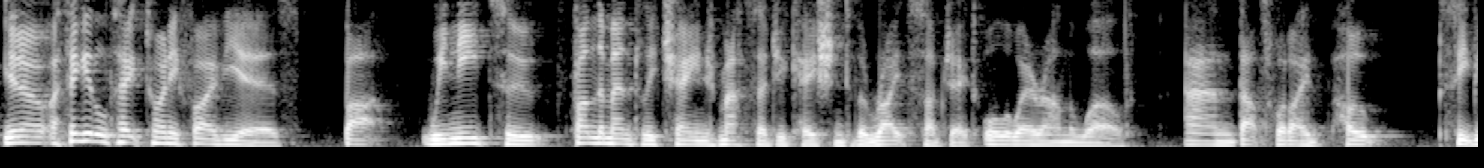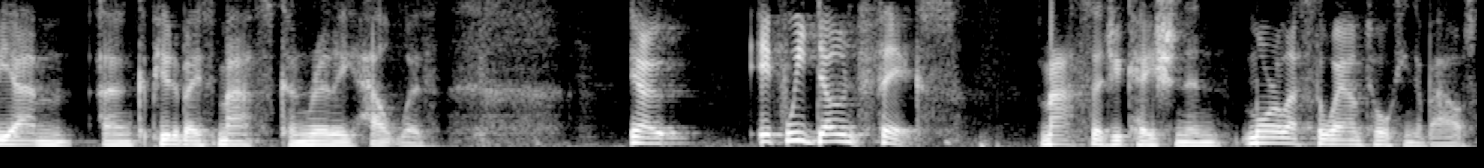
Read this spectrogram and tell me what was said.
You know, I think it'll take 25 years, but we need to fundamentally change maths education to the right subject all the way around the world. And that's what I hope CBM and computer-based maths can really help with. You know, if we don't fix maths education in more or less the way I'm talking about,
